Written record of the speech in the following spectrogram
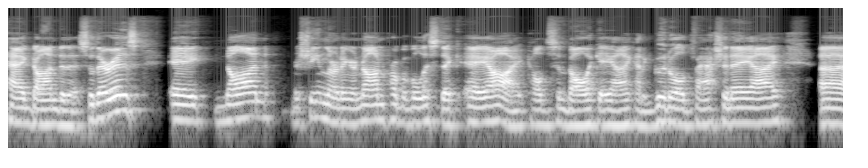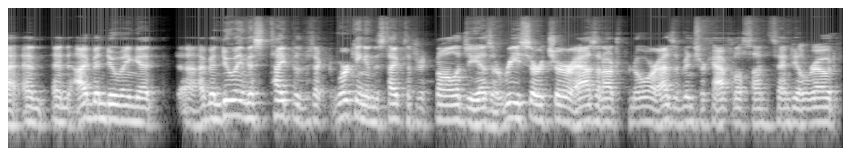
tagged onto this. So there is a non machine learning or non probabilistic AI called symbolic AI, kind of good old fashioned AI. Uh, and, and I've been doing it. Uh, I've been doing this type of tech, working in this type of technology as a researcher, as an entrepreneur, as a venture capitalist on Sand Hill Road,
